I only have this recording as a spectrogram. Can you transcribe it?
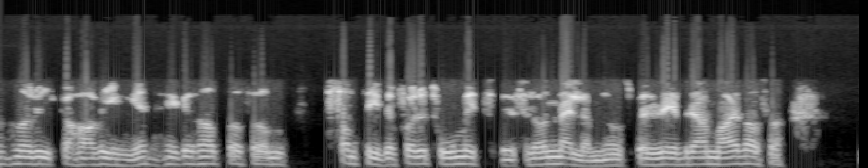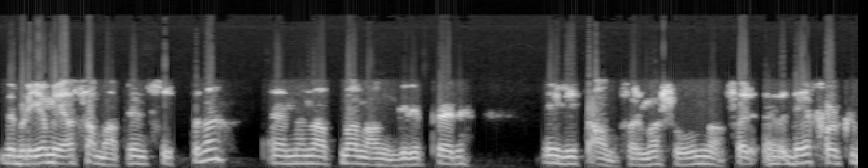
når du ikke har vinger. ikke sant? Altså, samtidig får du to midtspisser og en mellomromsspiller i Brian May. Altså, det blir jo mye av samme prinsippene, eh, men at man angriper i litt annen formasjon. For eh, det folk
